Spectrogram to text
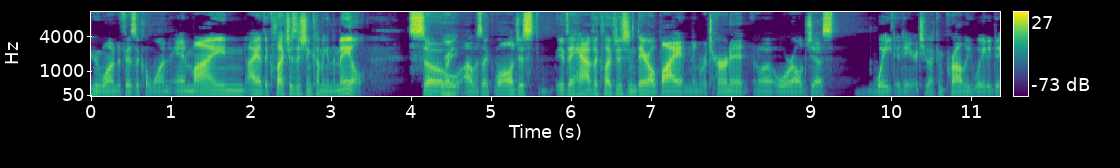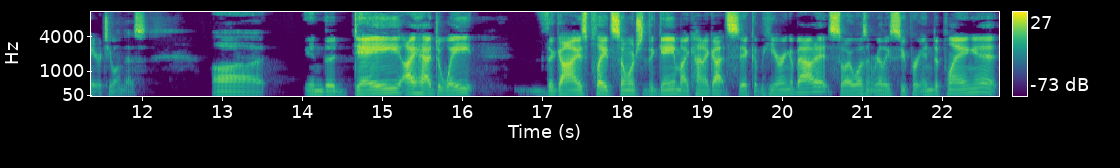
who wanted a physical one, and mine. I had the collector's edition coming in the mail, so Right. I was like, well, I'll just if they have the collector's edition there, I'll buy it and then return it, uh, or I'll just wait a day or two. I can probably wait a day or two on this. Uh, in the day I had to wait, the guys played so much of the game, I kind of got sick of hearing about it, so I wasn't really super into playing it.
